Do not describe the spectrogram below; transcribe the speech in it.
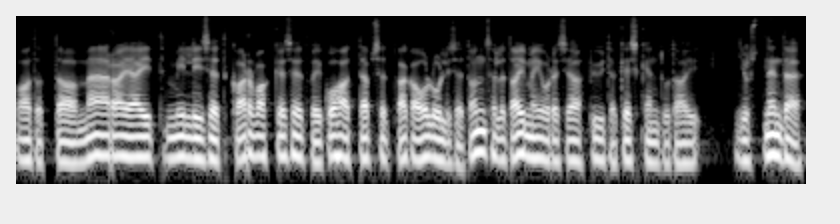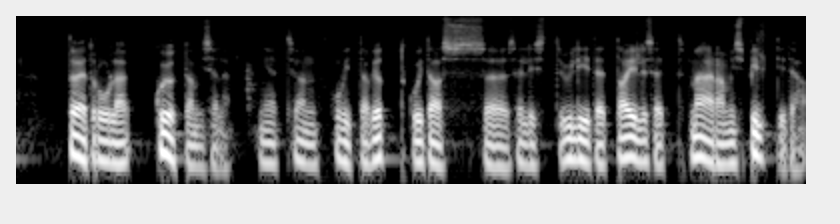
vaadata määrajaid, millised karvakesed või kohad täpselt väga olulised on selle taime juures ja püüda keskenduda just nende tõetruule kujutamisele nii et see on huvitav jutt, kuidas äh, sellist ülidetailset määramispilti teha.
